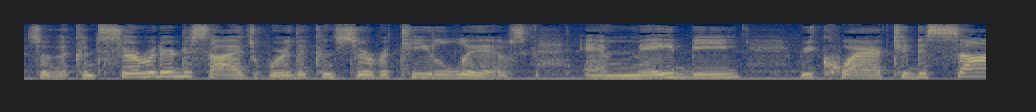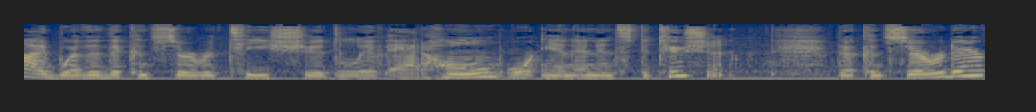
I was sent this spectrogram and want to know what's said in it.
So the conservator decides where the conservatee lives and may be required to decide whether the conservatee should live at home or in an institution. The conservator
